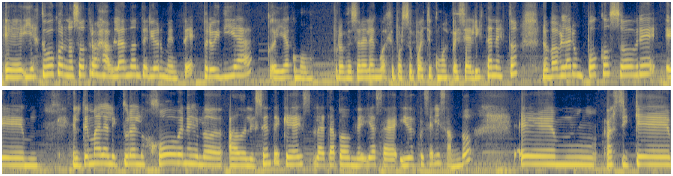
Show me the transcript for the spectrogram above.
eh, y estuvo con nosotros hablando anteriormente, pero hoy día ella como profesora de lenguaje, por supuesto, y como especialista en esto, nos va a hablar un poco sobre em, el tema de la lectura en los jóvenes, en los adolescentes, que es la etapa donde ella se ha ido especializando. Em, así que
